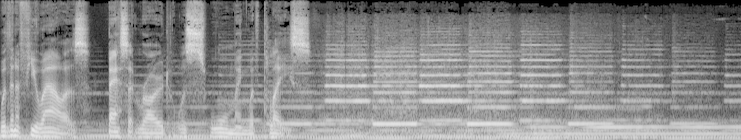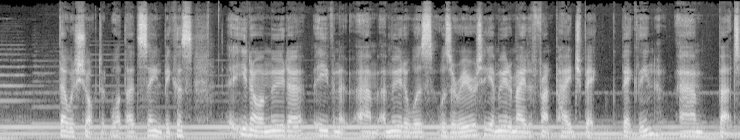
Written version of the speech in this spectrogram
Within a few hours, Bassett Road was swarming with police. They were shocked at what they'd seen because, you know, a murder, even um, a murder was, was a rarity. A murder made a front page back back then, um, but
